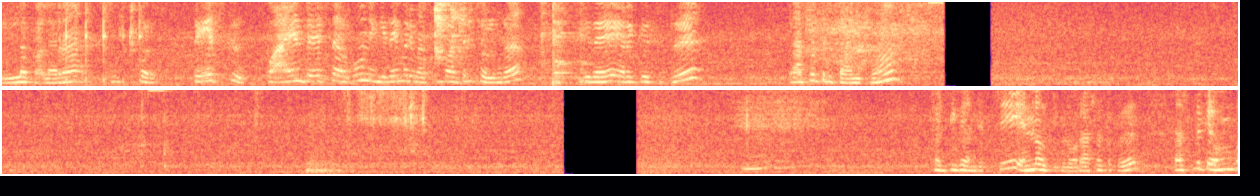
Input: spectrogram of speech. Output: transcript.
நல்ல கலராக சூப்பர் டேஸ்ட்டு பாயம் டேஸ்ட்டாக இருக்கும். நீங்கள் இதே மாதிரி வச்சு பார்த்துட்டு சொல்லுங்கள் இதை இறக்கி வச்சுட்டு ரசத்துக்கு தாளிப்போம். சட்டி காஞ்சிச்சு எண்ணெய் ஊற்றிக்கிடுவோம் ரசத்துக்கு. ரசத்துக்கு ரொம்ப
